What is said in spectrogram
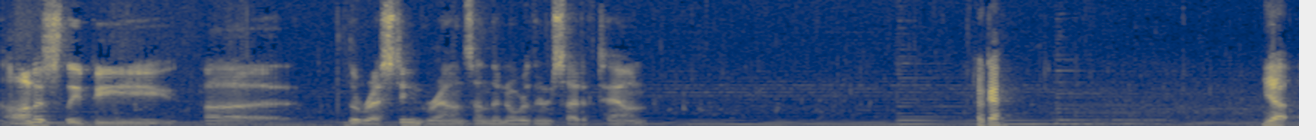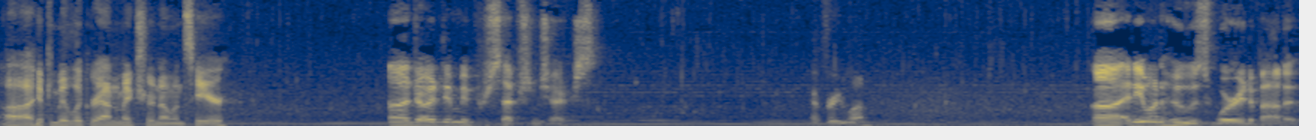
honestly, be uh, the resting grounds on the northern side of town. Okay. Yeah. Uh, can we look around and make sure no one's here? Uh, do I give me perception checks? Everyone. Uh, anyone who's worried about it.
